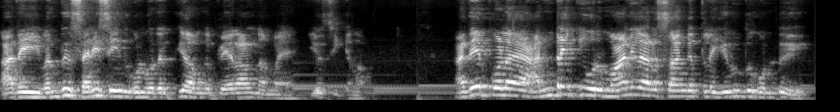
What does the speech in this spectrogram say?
அதை வந்து சரி செய்து கொள்வதற்கு அவங்க பேரால் நம்ம யோசிக்கலாம். அதே போல அன்றைக்கு ஒரு மாநில அரசாங்கத்துல இருந்து கொண்டு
